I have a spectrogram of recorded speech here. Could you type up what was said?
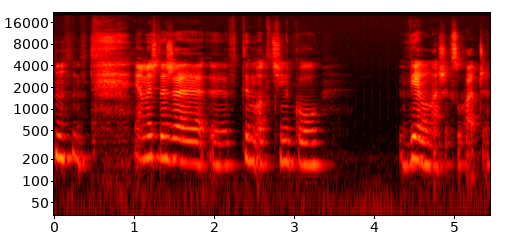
Ja myślę, że y, w tym odcinku wielu naszych słuchaczy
